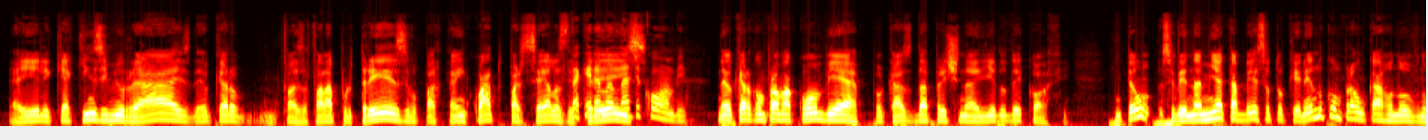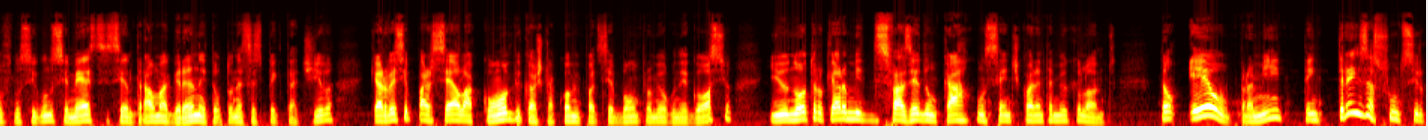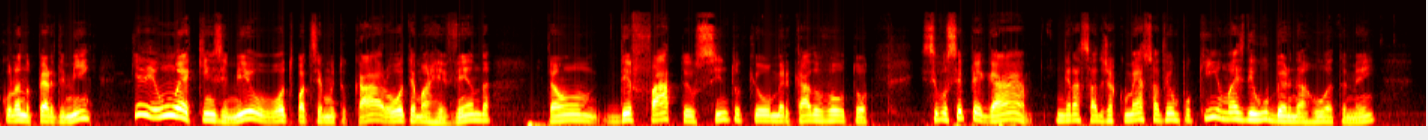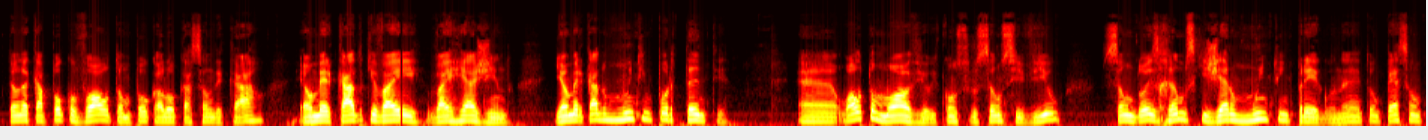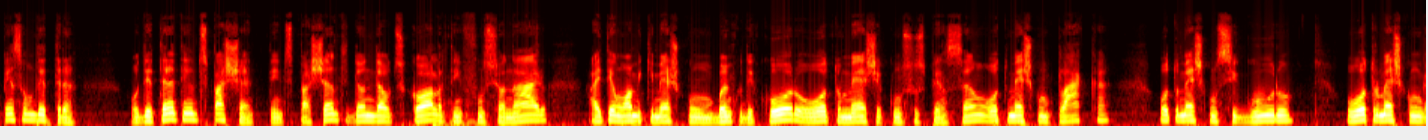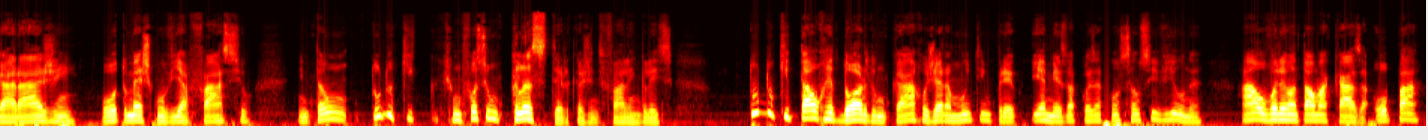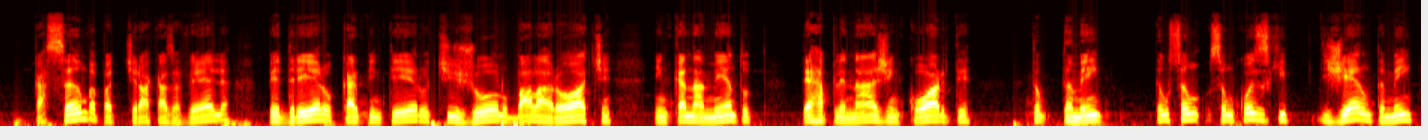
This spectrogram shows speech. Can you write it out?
Aí ele quer 15 mil reais, daí eu quero faz, falar por 13, vou pagar em quatro parcelas Você de está querendo três. andar de Kombi. Eu quero comprar uma Kombi, é, por causa da prestinaria do Decoff. Então, você vê, na minha cabeça eu estou querendo comprar um carro novo no, no segundo semestre, se entrar uma grana, então estou nessa expectativa. Quero ver se parcelo a Kombi, que eu acho que a Kombi pode ser bom para o meu negócio. E no outro eu quero me desfazer de um carro com 140 mil quilômetros. Então, eu, para mim, tem três assuntos circulando perto de mim, que um é 15 mil, o outro pode ser muito caro, o outro é uma revenda. Então, de fato, eu sinto que o mercado voltou. Se você pegar, engraçado, já começa a ver um pouquinho mais de Uber na rua também. Então, daqui a pouco volta um pouco a locação de carro. É um mercado que vai, vai reagindo. E é um mercado muito importante. É, o automóvel e construção civil são dois ramos que geram muito emprego. Né? Então, pensam, pensam no Detran. O Detran tem o despachante. Tem despachante, dono da autoescola, tem funcionário. Aí tem um homem que mexe com um banco de couro, outro mexe com suspensão, outro mexe com placa, outro mexe com seguro, outro mexe com garagem, outro mexe com via fácil. Então, tudo que como fosse um cluster, que a gente fala em inglês, tudo que está ao redor de um carro gera muito emprego. E a mesma coisa na construção civil, né? Ah, eu vou levantar uma casa. Opa, caçamba para tirar a casa velha, pedreiro, carpinteiro, tijolo, balarote, encanamento, terraplenagem, corte. Então, também então são, são coisas que geram também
